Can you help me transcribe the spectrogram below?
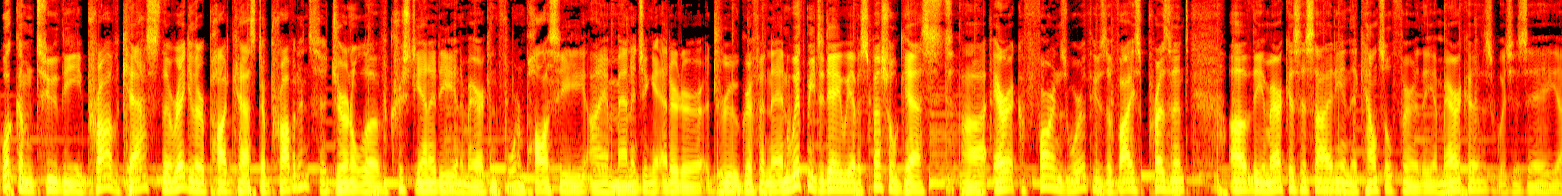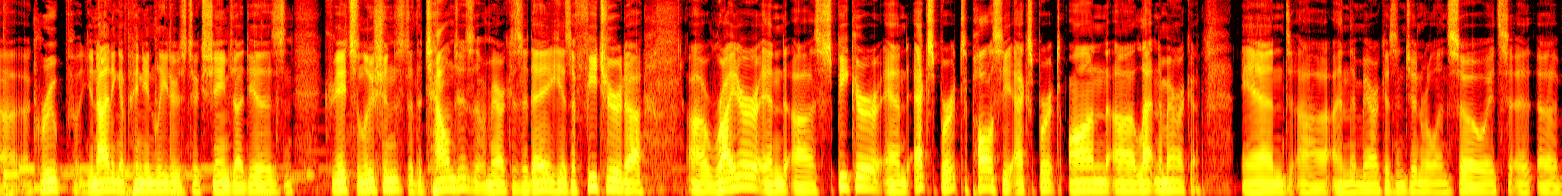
Welcome to the Provcast, the regular podcast of Providence, a journal of Christianity and American foreign policy. I am managing editor Drew Griffin, and with me today we have a special guest, uh, Eric Farnsworth, who's the vice president of the Americas Society and the Council for the Americas, which is a, uh, a group uniting opinion leaders to exchange ideas and create solutions to the challenges of America today. He is a featured uh, uh writer and uh, speaker and expert, policy expert on uh, Latin America and and the Americas in general. And so it's a, a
